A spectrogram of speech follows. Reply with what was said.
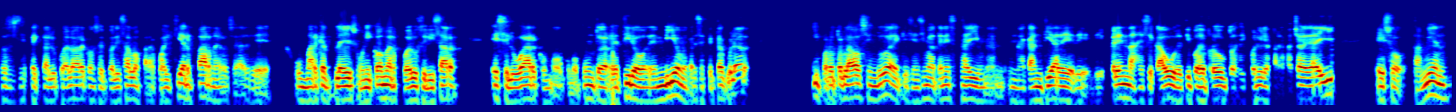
entonces es espectacular conceptualizarlos para cualquier partner, o sea, desde un marketplace, un e-commerce, poder utilizar ese lugar como, como punto de retiro o de envío, me parece espectacular. Y por otro lado, sin duda, de que si encima tenés ahí una, cantidad de, prendas de SKU, de tipos de productos disponibles para despachar de ahí, eso también,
